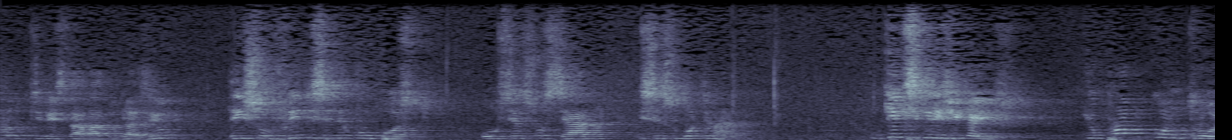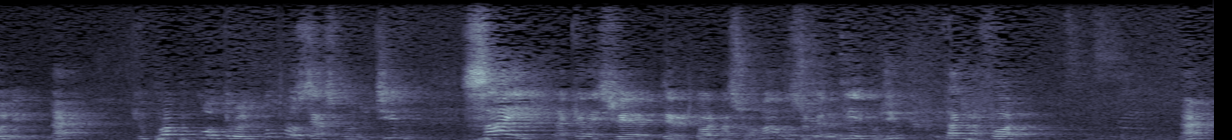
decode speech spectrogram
produtiva instalada no Brasil tem sofrido de ser decomposto, ou ser associado e ser subordinado. O que, que significa isso? Que o próprio controle, né? que o próprio controle do processo produtivo sai daquela esfera do território nacional, da soberania, inclusive, e vai para fora. Né?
